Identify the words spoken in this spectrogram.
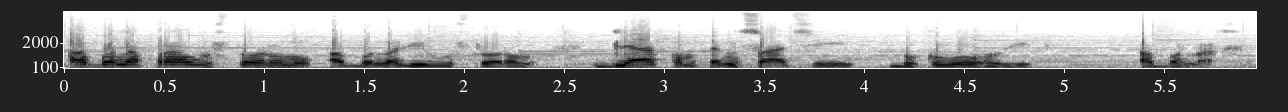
або на праву сторону, або на ліву сторону для компенсації бокового вітру або нахилу.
